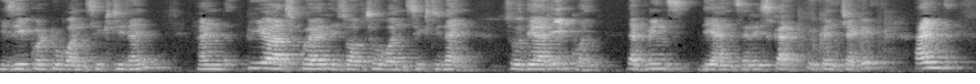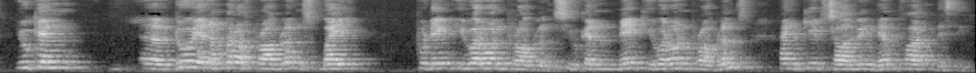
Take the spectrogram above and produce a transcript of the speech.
is equal to 169 and pr square is also 169 so they are equal. That means the answer is correct. You can check it. And you can uh, do a number of problems by putting your own problems. You can make your own problems and keep solving them for this thing.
